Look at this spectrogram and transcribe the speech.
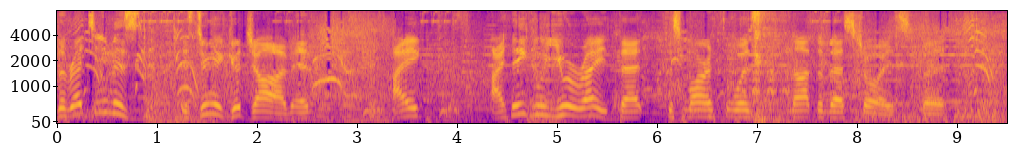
the red team is is doing a good job, and I I think you were right that the Smarth was not the best choice, but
